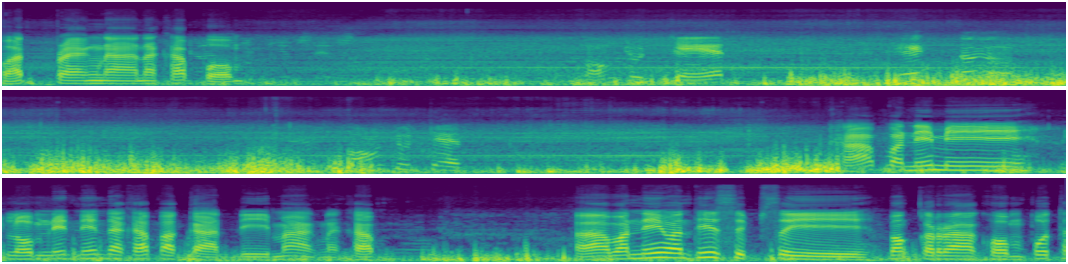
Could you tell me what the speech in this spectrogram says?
วัดแปลงนานะครับผมสองจุดเจ็ดเฮกเตอร์สองจุดเจ็ดครับวันนี้มีลมนิดๆนะครับ อากาศดีมากนะครับอ่าวันนี้วันที่ 14 มกราคมพุทธ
